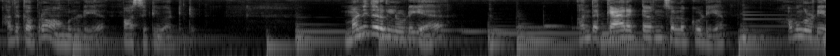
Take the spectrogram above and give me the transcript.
அதுக்கப்புறம் அவங்களுடைய பாசிட்டிவ் ஆட்டிடியூட் மனிதர்களுடைய அந்த கேரக்டர்னு சொல்லக்கூடிய அவங்களுடைய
